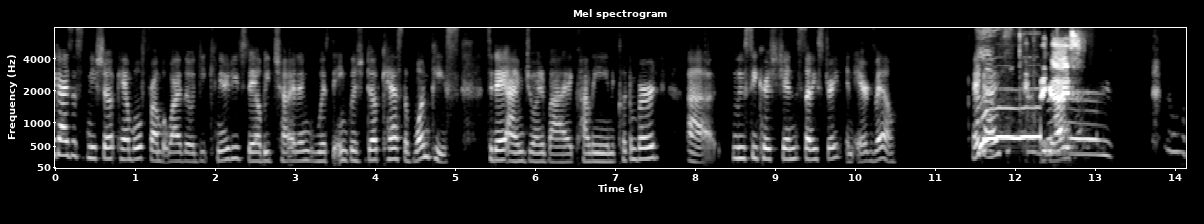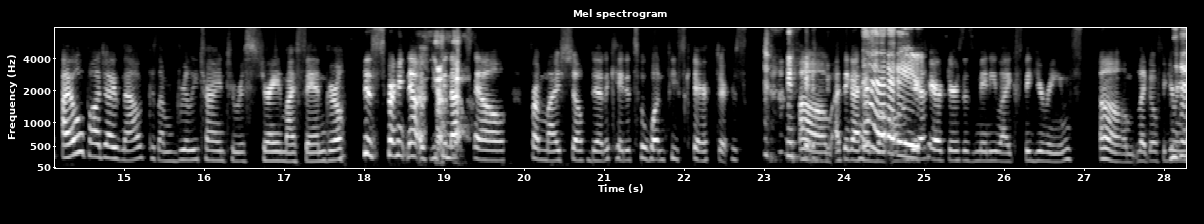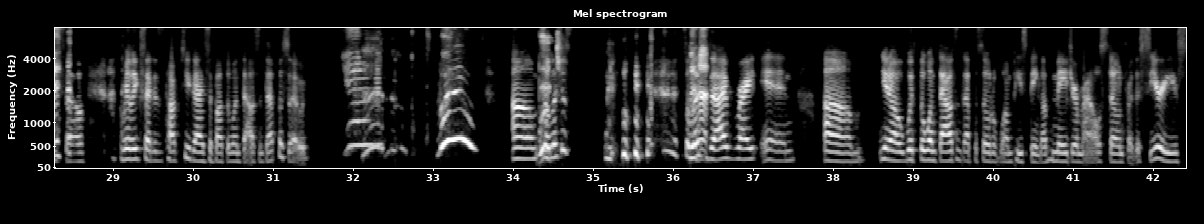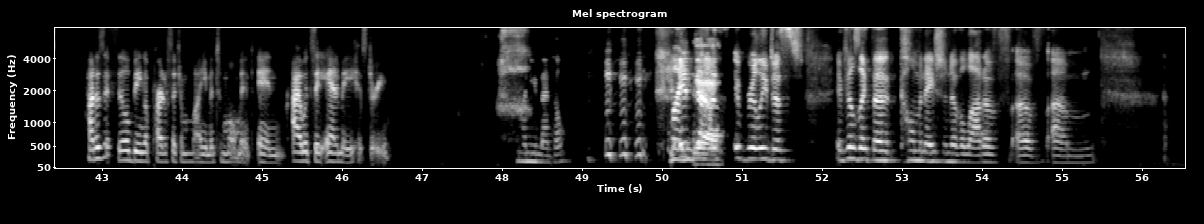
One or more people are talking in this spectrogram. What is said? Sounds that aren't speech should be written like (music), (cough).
Hey guys, it's Nisha Campbell from But Why Tho Geek Community. Today I'll be chatting with the English dubcast of One Piece. Today I'm joined by Colleen Clickenbeard, uh, Luci Christian, Sonny Strait, and Eric Vale. Hey guys. Hey guys. I will apologize now because I'm really trying to restrain my fangirl (laughs) right now. If you cannot (laughs) tell from my shelf dedicated to One Piece characters. Um, I think I have uh, all of your characters as many like figurines, um, Lego figurines. (laughs) so I'm really excited to talk to you guys about the 1000th episode. Yeah. (gasps) Woo! Um, so let's just (laughs) so let's (laughs) dive right in. Um, you know, with the 1000th episode of One Piece being a major milestone for the series, how does it feel being a part of such a monumental moment in, I would say, anime history? (sighs) Monumental. (laughs) it yeah. does. It really just it feels like the culmination of a lot of of um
